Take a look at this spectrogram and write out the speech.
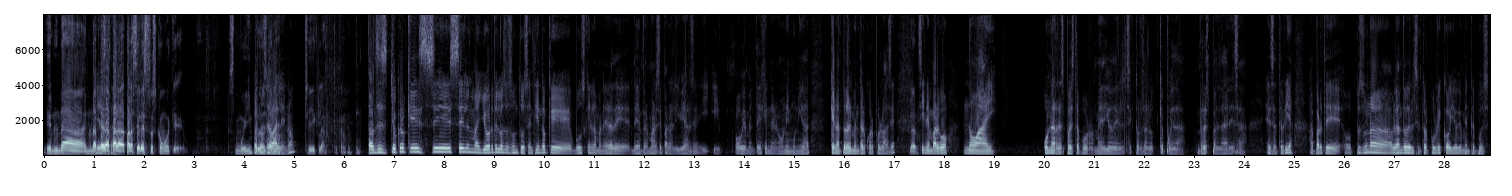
en una en una peda para, para hacer esto es como que Es muy pues no imprudente. se vale, ¿no? Sí, claro, totalmente. Entonces, yo creo que ese es el mayor de los asuntos. Entiendo que busquen la manera de, de enfermarse para aliviarse y, y, obviamente generar una inmunidad que naturalmente el cuerpo lo hace. Claro. Sin embargo, no hay una respuesta por medio del sector salud que pueda respaldar esa, esa teoría. Aparte, pues una hablando del sector público y obviamente pues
